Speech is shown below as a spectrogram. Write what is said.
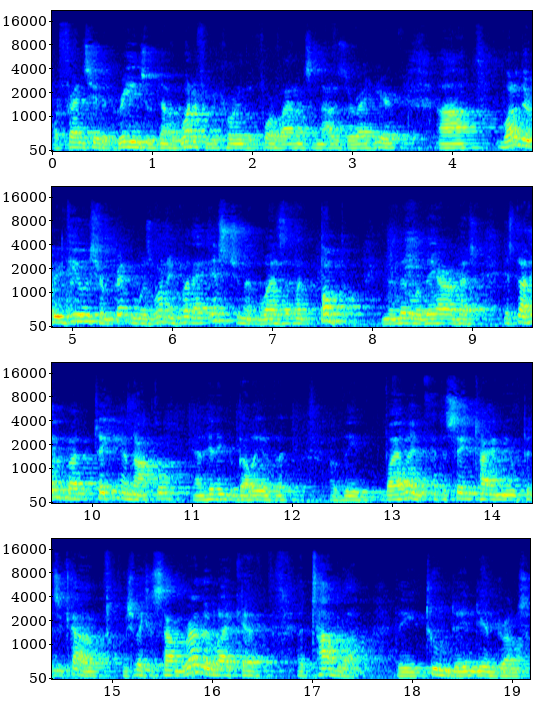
our friends here, the Greens, who've done a wonderful recording of the Four Violins and Sonatas, are right here. Uh, one of the reviews from Britain was wondering what that instrument was that went bump in the middle of the arabesque. It's nothing but taking a knuckle and hitting the belly of the, of the violin. At the same time, you pizzicato, which makes it sound rather like a, a tabla, the tuned Indian drums.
